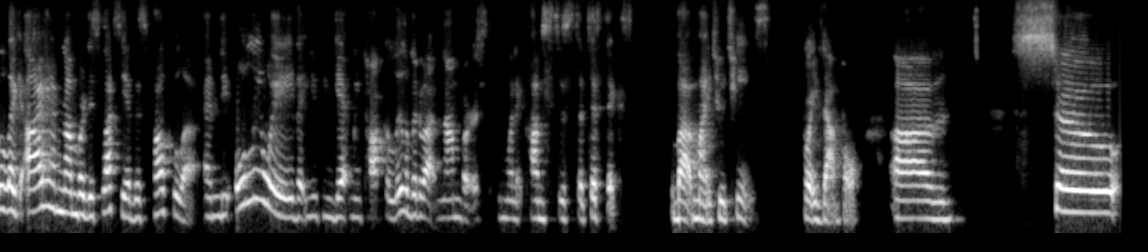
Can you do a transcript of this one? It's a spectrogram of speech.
like i have number dyslexia dyscalculia and the only way that you can get me talk a little bit about numbers when it comes to statistics about my two teams for example um, so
